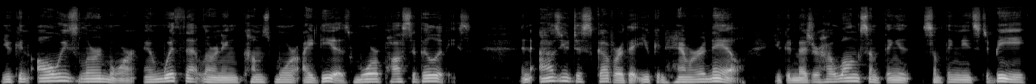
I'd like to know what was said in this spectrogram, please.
You can always learn more, and with that learning comes more ideas, more possibilities. And as you discover that you can hammer a nail, you can measure how long something something needs to be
